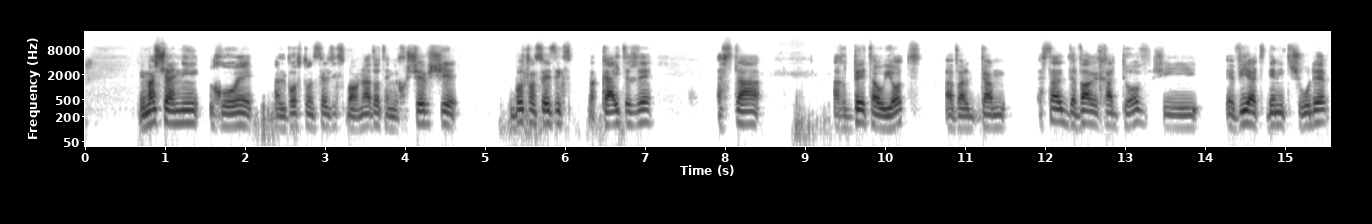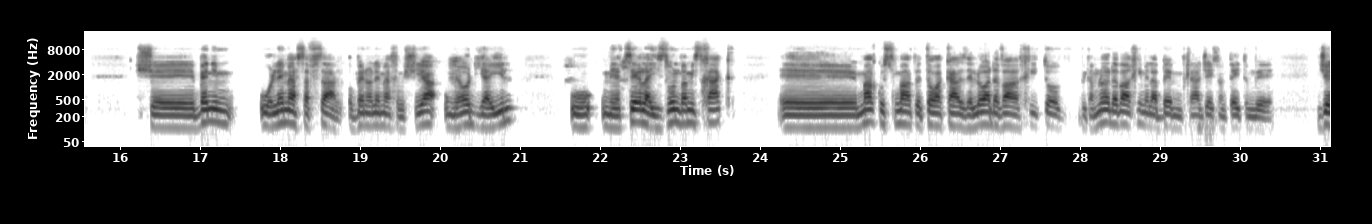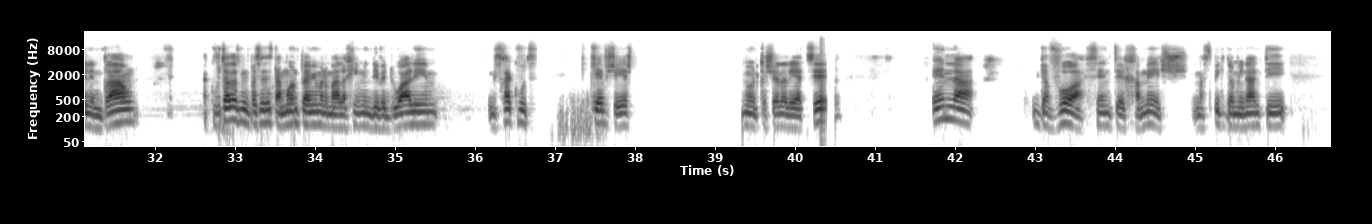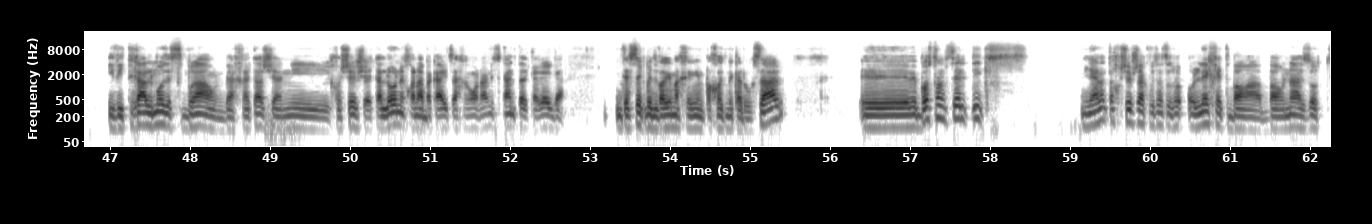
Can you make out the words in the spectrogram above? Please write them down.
ממה שאני רואה על בוסטון סלטיקס בעונה הזאת, אני חושב שבוסטון סלטיקס בקיץ הזה עשתה הרבה טעויות, אבל גם עשתה דבר אחד טוב, שהיא הביאה את דנית שרודר, שבין אם הוא עולה מהספסל או בין עולה מהחמישייה, הוא מאוד יעיל, הוא מייצר לה איזון במשחק. אה, מרקוס סמארט בתור הקהל זה לא הדבר הכי טוב, וגם לא הדבר הכי מלבב מבחינת ג'ייסון טייטום וג'יילן בראון. הקבוצה הזאת מתבססת המון פעמים על מהלכים אינדיבידואליים. משחק קבוצה, כיף שיש מאוד קשה לה לייצר. אין לה גבוה, סנטר חמש, מספיק דומיננטי. היא ויתרה על מוזס בראון בהחלטה שאני חושב שהייתה לא נכונה בקיץ האחרון. אנס קנטר כרגע מתעסק בדברים אחרים פחות מכדורסל. אה, ובוסטון סלטיקס, לאן אתה חושב שהקבוצה הזאת הולכת בעונה הזאת?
